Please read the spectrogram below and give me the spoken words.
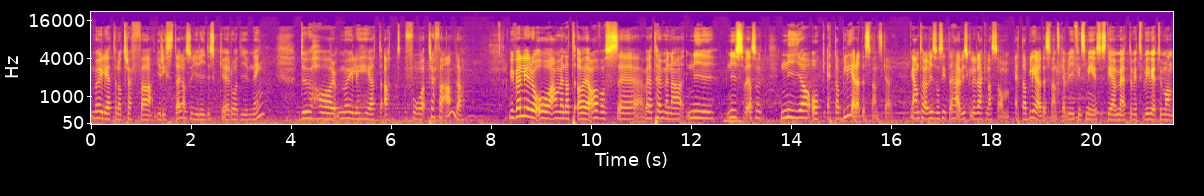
möjligheten att träffa jurister, alltså juridisk eh, rådgivning. Du har möjlighet att få träffa andra. Vi väljer att använda eh, av oss eh, termerna ny, ny, alltså, nya och etablerade svenskar. Jag antar att vi som sitter här, vi skulle räknas som etablerade svenskar. Vi finns med i systemet och vi, vi vet hur man,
